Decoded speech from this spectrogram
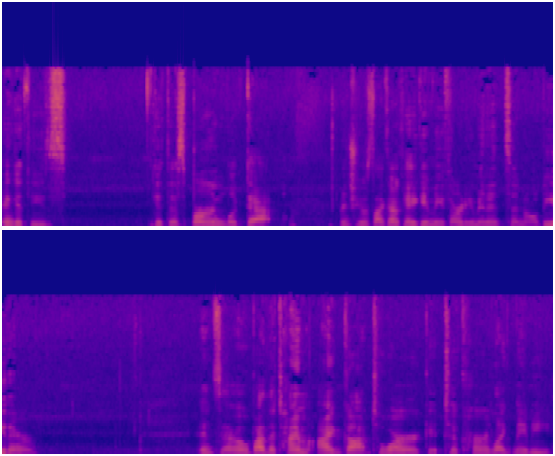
and get these, get this burn looked at. And she was like, okay, give me 30 minutes and I'll be there. And so by the time I got to work, it took her like maybe,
